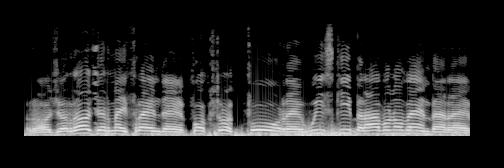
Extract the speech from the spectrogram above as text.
Roger Roger my friend, Foxtrot 4, Whiskey Bravo November,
